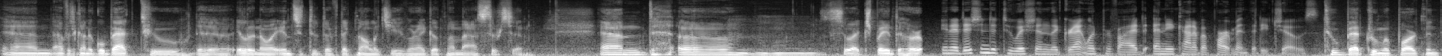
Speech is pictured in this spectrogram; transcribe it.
and I was going to go back to the Illinois Institute of Technology where I got my master's and and um, so I explained to her. In addition to tuition, the grant would provide any kind of apartment that he chose. Two bedroom apartment,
